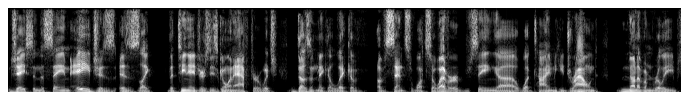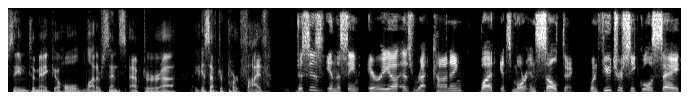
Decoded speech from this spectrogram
Jason the same age as as like the teenagers he's going after, which doesn't make a lick of of sense whatsoever. Seeing uh, what time he drowned, none of them really seem to make a whole lot of sense after uh, I guess after part five. This is in the same area as retconning, but it's more insulting. When future sequels say,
